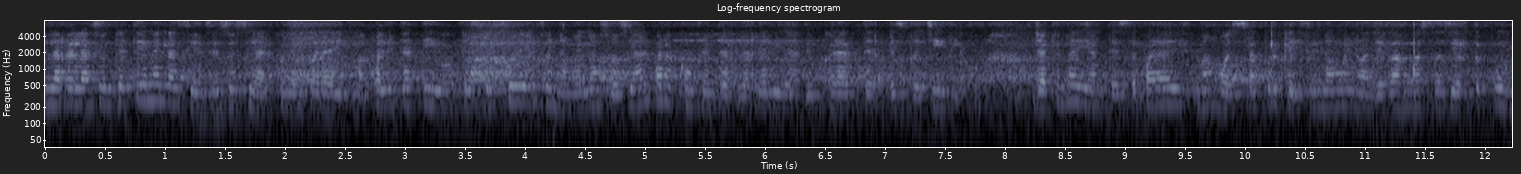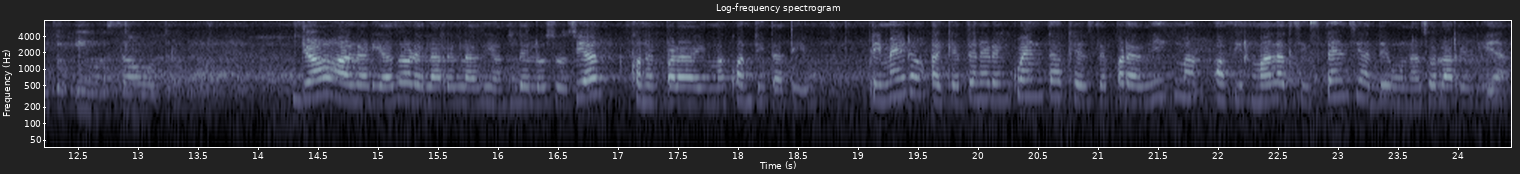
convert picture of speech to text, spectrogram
La relación que tiene la ciencia social con el paradigma cualitativo es que estudia el fenómeno social para comprender la realidad de un carácter específico, ya que mediante este paradigma muestra por qué el fenómeno ha llegado hasta cierto punto y no hasta otro. Yo hablaría sobre la relación de lo social con el paradigma cuantitativo. Primero, hay que tener en cuenta que este paradigma afirma la existencia de una sola realidad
